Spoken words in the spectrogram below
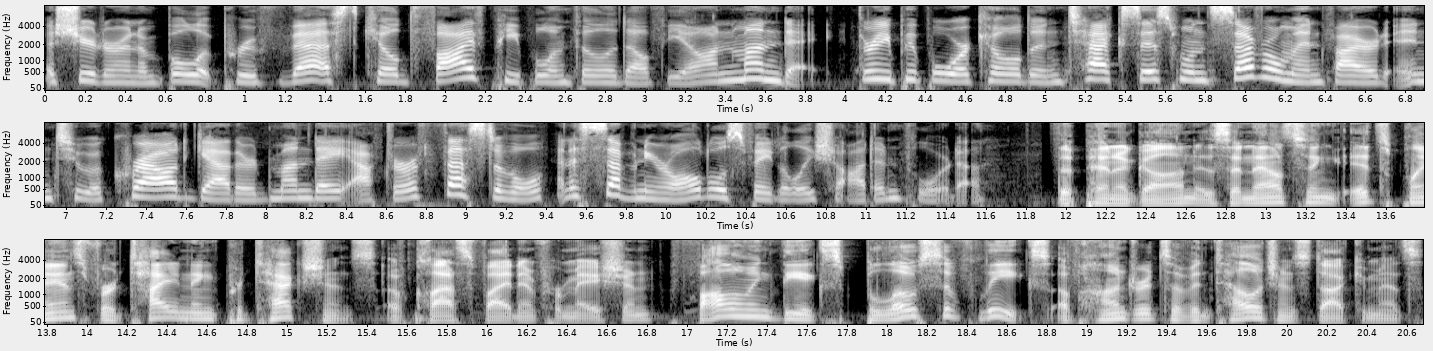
A shooter in a bulletproof vest killed five people in Philadelphia on Monday. Three people were killed in Texas when several men fired into a crowd gathered Monday after a festival, and a seven year old was fatally shot in Florida. The Pentagon is announcing its plans for tightening protections of classified information following the explosive leaks of hundreds of intelligence documents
